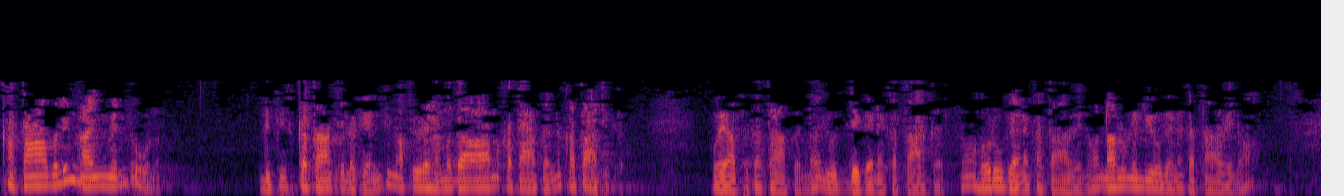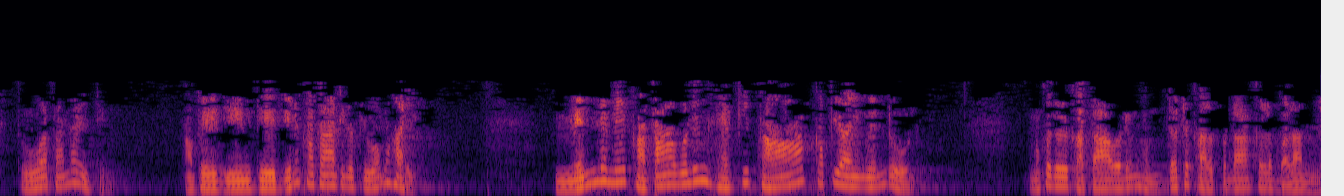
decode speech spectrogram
කතා වලින් අයින් වෙන්න ඕන. දෙතිස් කතා කියලා කියන්නේ අපි ඔය හැමදාම කතා කරන කතා ටික. ඔය අපි කතා කරනවා යුද්ධය ගැන කතා කරනවා, හොරු ගැන කතා වෙනවා, නළු නිලියෝ ගැන කතා වෙනවා. ඒවා තමයි ඉතින්. අපේ ජීවිතයේ තියෙන කතා ටික කිව්වම හරි. මෙන්න මේ කතා වලින් හැකි තාක් අපි අයින් වෙන්න ඕන. මොකද ওই කතා වලින් හොඳට කල්පනා කරලා බලන්න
